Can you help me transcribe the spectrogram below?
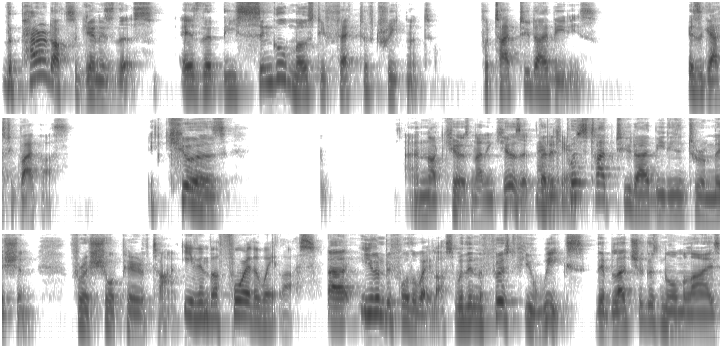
the paradox again is this, is that the single most effective treatment for type 2 diabetes is a gastric bypass. It cures, and not cures, nothing cures it, but it cures. puts type 2 diabetes into remission for a short period of time. Even before the weight loss? Uh, even before the weight loss. Within the first few weeks, their blood sugars normalize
